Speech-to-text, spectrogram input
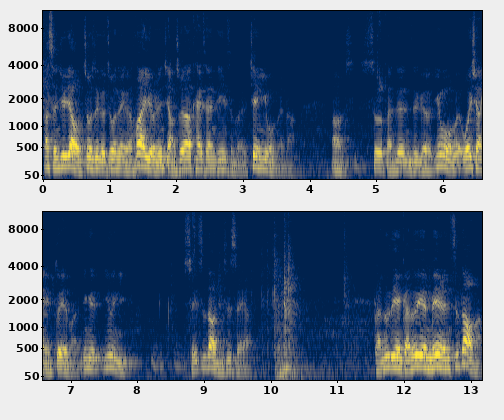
那神就要我做这个做那个。后来有人讲说要开餐厅什么，建议我们啊，啊，说反正这个，因为我我想也对嘛，因为因为你谁知道你是谁啊？赶路店赶路店没人知道嘛，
